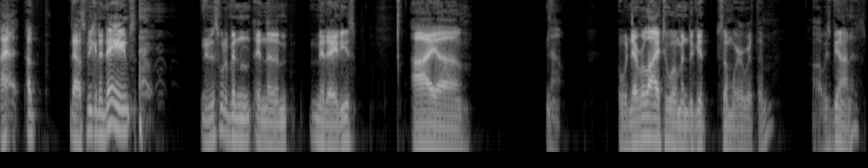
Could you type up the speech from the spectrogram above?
I, uh, now speaking of names, and this would have been in the mid '80s. I uh, no, I would never lie to a woman to get somewhere with them. Always be honest.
